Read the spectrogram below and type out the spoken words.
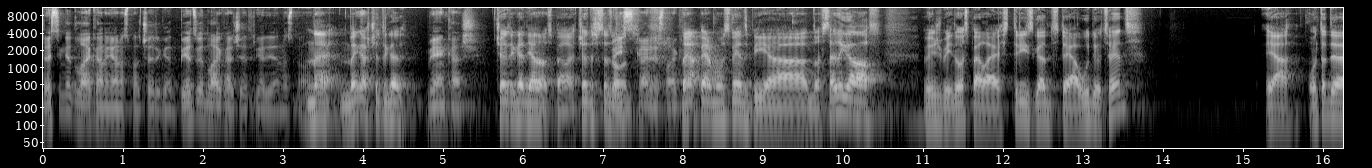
desmit gadu laikā nu jānospēlē četri gadi, pieci gadu laikā četri gadi jānospēlē. Nē, vienkārši četri gadi. Vienkārši. Četri gadi jānospēlē, četras sezonas. Nu, jā, piemēram, mums viens bija ā, no Senegālas. Viņš bija nospēlējis trīs gadus tajā U21. Jā, un tad, ā,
